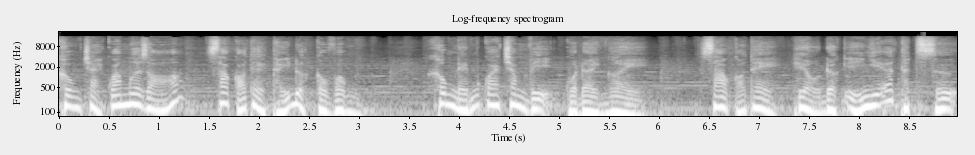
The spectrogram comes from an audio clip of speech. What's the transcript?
không trải qua mưa gió, sao có thể thấy được cầu vồng? Không nếm qua trăm vị của đời người, sao có thể hiểu được ý nghĩa thật sự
